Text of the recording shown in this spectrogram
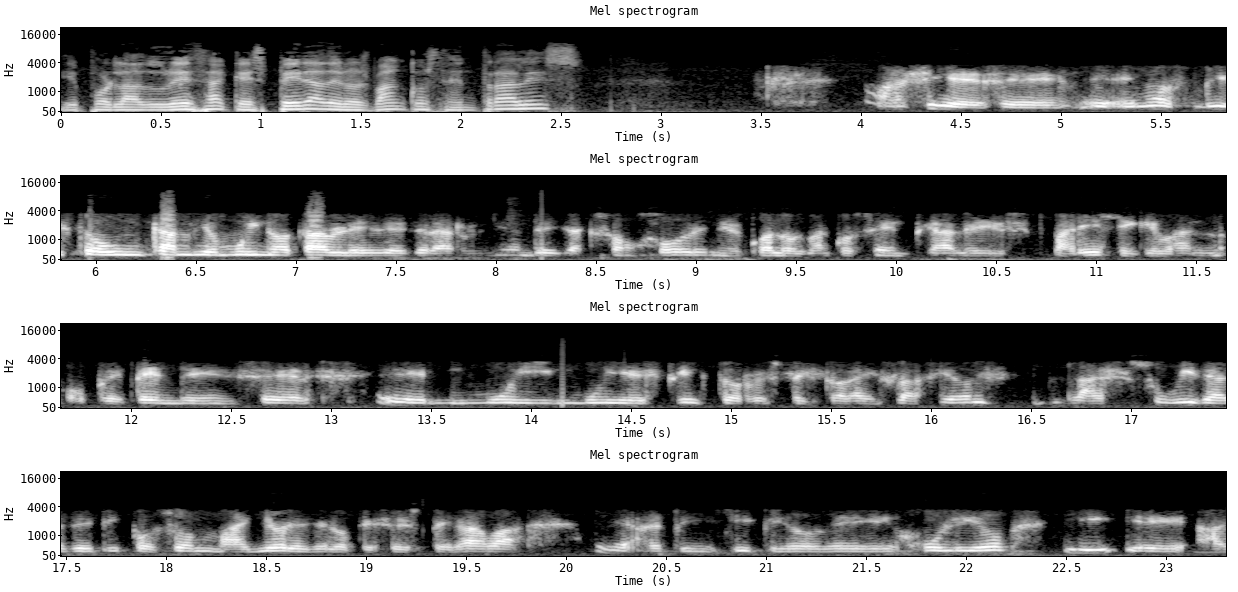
y por la dureza que espera de los bancos centrales? Así es, eh, hemos visto un cambio muy notable desde la reunión de Jackson Hole, en el cual los bancos centrales parece que van o pretenden ser eh, muy muy estrictos respecto a la inflación. Las subidas de tipo son mayores de lo que se esperaba eh, al principio de julio y eh, al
